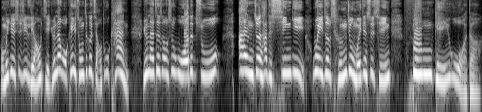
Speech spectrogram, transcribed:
我们越是去了解，原来我可以从这个角度看，原来这时候是我的主按着他的心意，为着成就某一件事情分给我的。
